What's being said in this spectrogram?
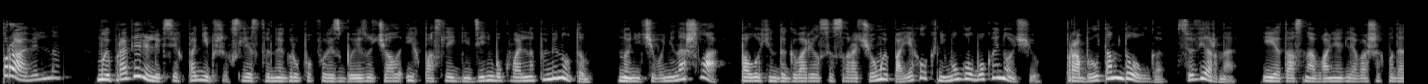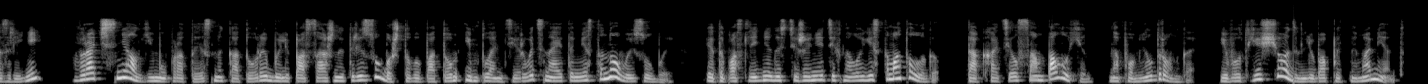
Правильно. Мы проверили всех погибших. Следственная группа ФСБ изучала их последний день буквально по минутам, но ничего не нашла. Полухин договорился с врачом и поехал к нему глубокой ночью. Пробыл там долго. Все верно. И это основание для ваших подозрений? Врач снял ему протез, на который были посажены три зуба, чтобы потом имплантировать на это место новые зубы. Это последнее достижение технологий стоматологов. Так хотел сам Полухин, напомнил Дронга. И вот еще один любопытный момент.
